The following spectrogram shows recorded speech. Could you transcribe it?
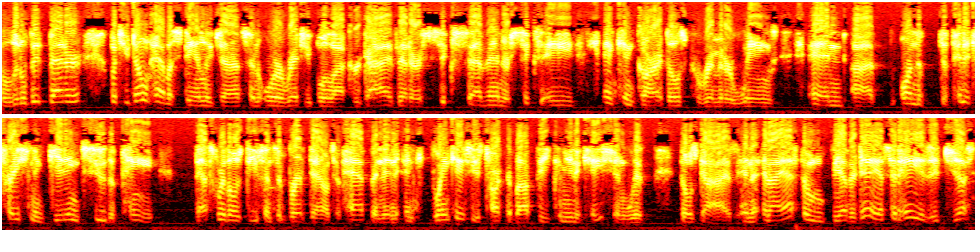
a little bit better, but you don't have a Stanley Johnson or a Reggie Bullock or guys that are six seven or six eight and can guard those perimeter wings. And uh, on the, the penetration and getting to the paint, that's where those defensive breakdowns have happened. And, and Dwane Casey has talked about the communication with those guys. And, and I asked him the other day, I said, hey, is it just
